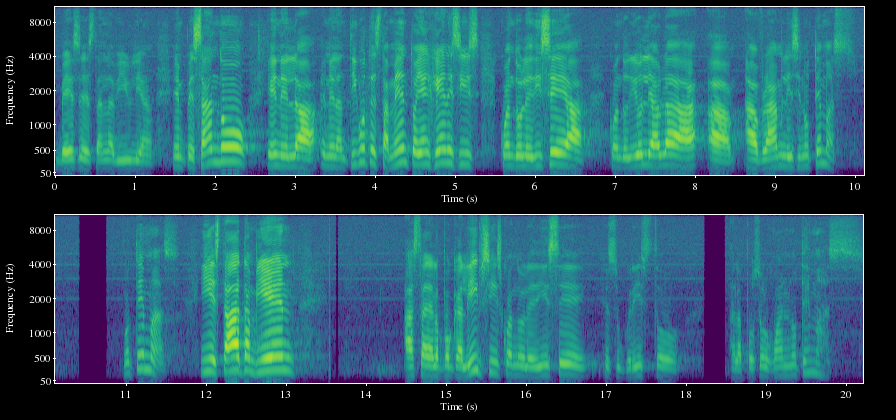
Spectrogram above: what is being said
veces está en la Biblia. Empezando en el, ah, en el Antiguo Testamento, allá en Génesis, cuando le dice a, cuando Dios le habla a, Abraham, le dice, no temas, no temas. Y está también hasta el Apocalipsis, cuando le dice Jesucristo al apóstol Juan, no temas.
